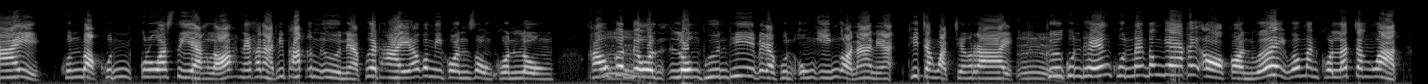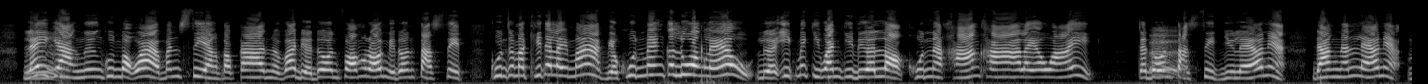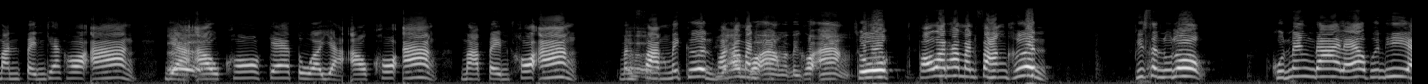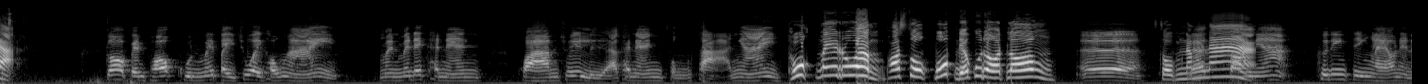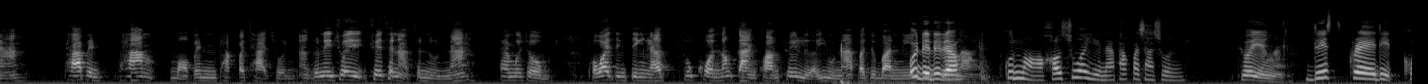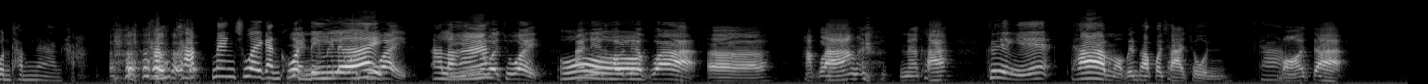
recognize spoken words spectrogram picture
คุณบอกคุณกลัวเสี่ยงเหรอ ในขณะที่พักอื่นๆเนี่ย เพื่อไทยเขาก็มีคนส่งคนลง เขาก็อืมโดนลงพื้นที่ไปกับคุณอุ้งอิงก่อนหน้าเนี้ยที่จังหวัดเชียงราย อืม คือคุณเท้งคุณแม่งต้องแยกให้ออกก่อนเว้ยว่ามันคนละจังหวัด และอีกอย่างหนึ่งคุณบอกว่ามันเสี่ยงต่อการแบบว่าเดี๋ยวโดนฟ้องร้องเดี๋ยวโดนตัดสิทธิ์ คุณจะมาคิดอะไรมาก เดี๋ยวคุณแม่งก็ล่วงแล้ว เหลืออีกไม่กี่วันกี่เดือนหรอกคุณน่ะค้างคาอะไรเอาไว้ จะโดนเออตัดสิทธิ์อยู่แล้วเนี่ย ดังนั้นแล้วเนี่ยมันเป็นแค่ข้ออ้าง อย่าเออ เอาข้อแก้ตัว อย่าเอาข้ออ้าง มาเป็นข้ออ้าง มันเออ ฟังไม่ขึ้น เพราะถ้ามัน ข้ออ้างมันเป็นข้ออ้าง ถูก เพราะว่าถ้ามันฟังขึ้น พิษณุโลก คุณแม่งได้แล้วพื้นที่อะ ก็เป็นเพราะคุณไม่ไปช่วยเขาไง มันไม่ได้คะแนนความช่วยเหลือคะแนนสงสารไง ทุกข์ไม่ร่วม พอสุกปุ๊บ เดี๋ยวกูโดดลง เออสมน้ำหน้า และตอนเนี้ยคือจริงๆแล้วเนี่ยนะ ถ้าเป็นภาพหมอเป็นพักประชาชนอะก็นี่ช่วยช่วยสนับสนุนนะท่านผู้ชม เพราะว่าจริง ๆ แล้วทุกคนต้องการความช่วยเหลืออยู่นะปัจจุบันนี้อุ๊ยเดี๋ยวที่เดี๋ยว ชีงรายคุณหมอเขาช่วยอยู่นะพักประชาชน ช่วยยังไง discredit คนทำงานค่ะ ทั้งพักแม่งช่วยกันโคตรอย่างดีนี้ไม่เลรีกว่ายช่วยอะเหรออย่างฮะนี้เรียกว่าช่วย โอ้ อันนี้เขาเรียกว่าเอ่อหักล้าง นะคะ คืออย่างนี้ถ้าหมอเป็นพักประชาชน ค่ะหมอจะ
